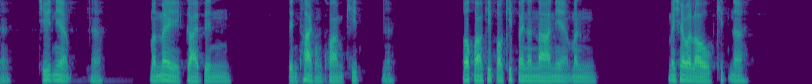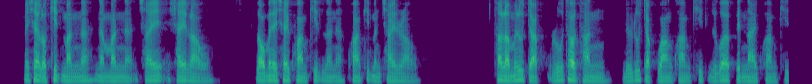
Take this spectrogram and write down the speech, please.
นะชีวิตเนี่ยนะ มันไม่กลายเป็นเป็นท่าของความคิดนะเพราะความคิดพอคิดไปนานๆเนี่ย มันไม่ใช่ว่าเราคิดนะ ไม่ใช่เราคิดมันนะนะมันนะใช้ใช้เรา เราไม่ได้ใช้ความคิดแล้วนะความคิดมันใช้เรา ถ้าเราไม่รู้จักรู้เท่าทัน หรือรู้จักวางความคิดหรือว่าเป็นนายความคิด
